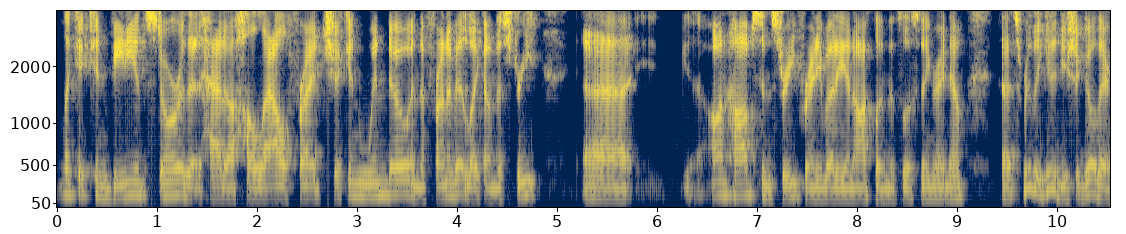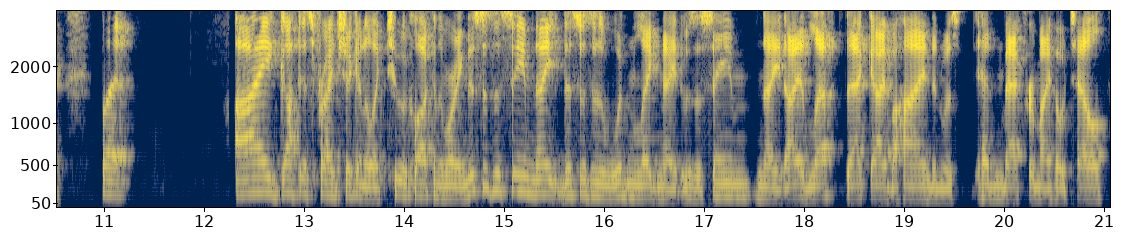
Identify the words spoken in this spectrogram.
like a convenience store that had a halal fried chicken window in the front of it, like on the street. Uh, on Hobson Street for anybody in Auckland that's listening right now. That's really good. You should go there. But I got this fried chicken at like two o'clock in the morning. This is the same night. This was a wooden leg night. It was the same night. I had left that guy behind and was heading back for my hotel.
